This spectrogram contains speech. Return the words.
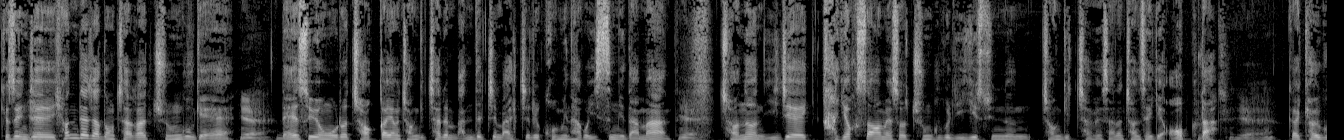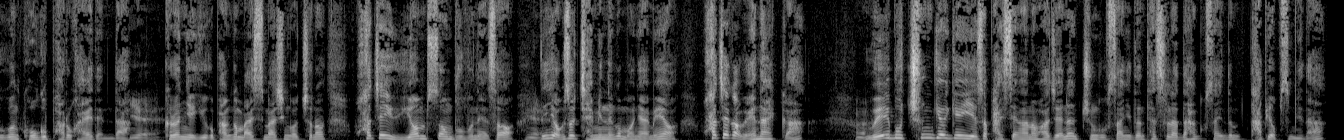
그래서 이제 예. 현대자동차가 중국에 예. 내수용으로 저가형 전기차를 만들지 말지를 고민하고 있습니다만 예. 저는 이제 가격 싸움에서 중국을 이길 수 있는 전기차 회사는 전 세계에 없다. 예. 그러니까 결국은 고급화로 가야 된다. 예. 그런 얘기고 방금 말씀하신 것처럼 화재 위험성 부분에서 예. 근데 여기서 재밌는 건 뭐냐면요. 화재가 왜 날까? 외부 충격에 의해서 발생하는 화재는 중국산이든 테슬라든 한국산이든 답이 없습니다.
